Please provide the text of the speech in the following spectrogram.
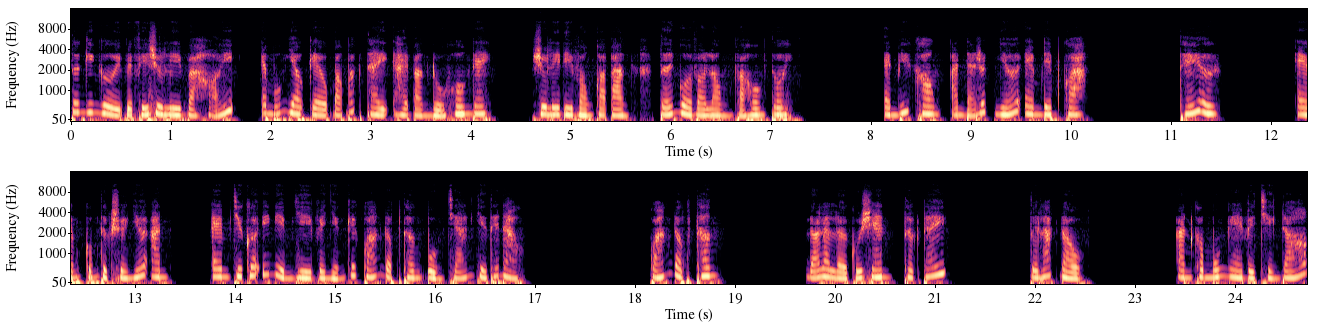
Tôi nghiêng người về phía Julie và hỏi, em muốn giao kèo bằng bắt thầy hay bằng nụ hôn đây? Julie đi vòng qua bàn, tới ngồi vào lòng và hôn tôi. Em biết không, anh đã rất nhớ em đêm qua. Thế ư? Em cũng thực sự nhớ anh. Em chưa có ý niệm gì về những cái quán độc thân buồn chán như thế nào. Quán độc thân? Đó là lời của Jen, thật đấy. Tôi lắc đầu. Anh không muốn nghe về chuyện đó.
